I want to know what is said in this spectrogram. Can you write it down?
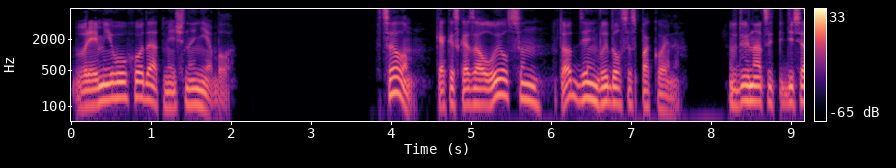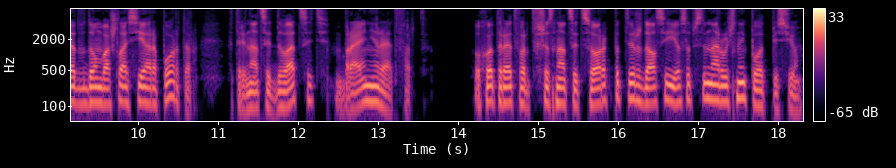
Время его ухода отмечено не было. В целом, как и сказал Уилсон, тот день выдался спокойным. В 12.50 в дом вошла Сиара Портер, в 13.20 — Брайани Редфорд. Уход Редфорд в 16.40 подтверждался ее собственноручной подписью.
